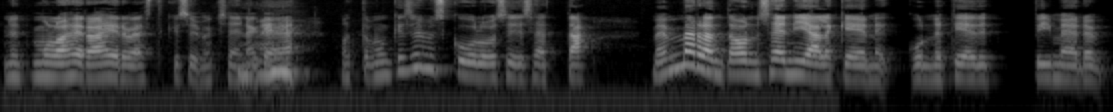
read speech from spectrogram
nyt mulla herää hirveästi kysymyksiä näköjään, Niin. mutta mun kysymys kuuluu siis, että mä ymmärrän on sen jälkeen, kun ne tietyt pimeyden,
